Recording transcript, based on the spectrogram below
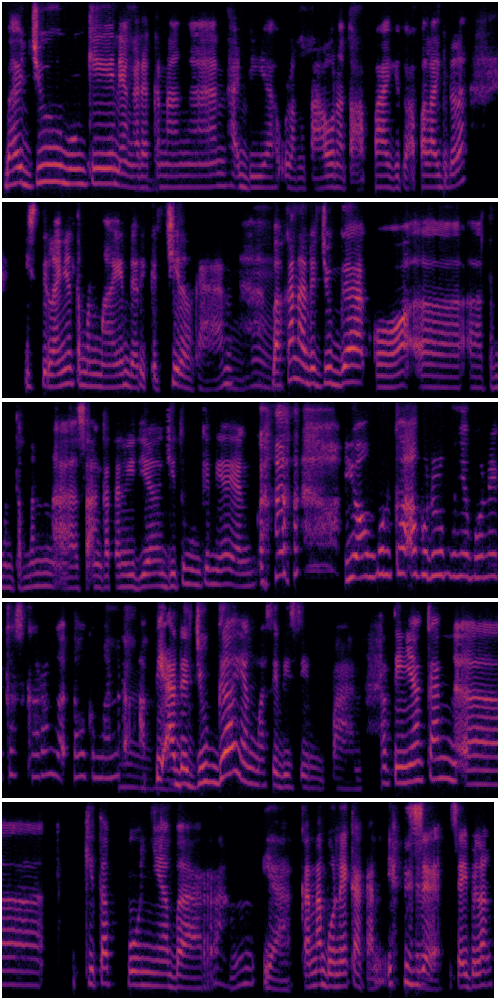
baju mungkin yang ada kenangan, hadiah ulang tahun atau apa gitu. Apalagi adalah istilahnya teman main dari kecil kan. Hmm. Bahkan ada juga kok eh, eh, teman-teman eh, seangkatan Widya gitu mungkin ya yang ya ampun Kak, aku dulu punya boneka sekarang nggak tahu ke mana. Nah, Tapi ada juga yang masih disimpan. Artinya kan eh, kita punya barang ya karena boneka kan. saya, saya bilang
